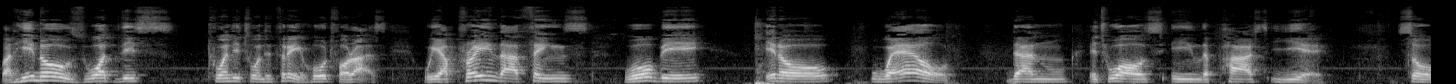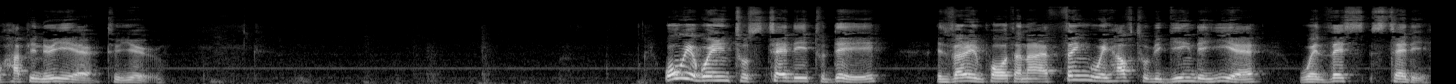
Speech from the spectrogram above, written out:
But He knows what this 2023 hold for us. We are praying that things will be, you know, well than it was in the past year. So, Happy New Year to you. What we are going to study today is very important, I think we have to begin the year with this study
